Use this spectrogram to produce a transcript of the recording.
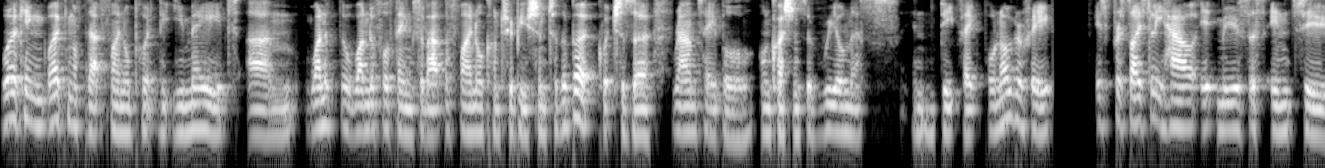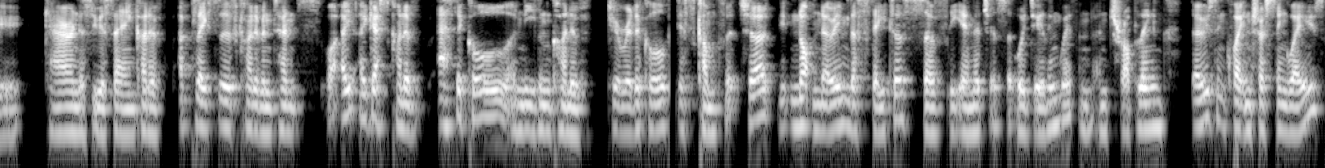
working working off that final point that you made, um, one of the wonderful things about the final contribution to the book, which is a roundtable on questions of realness in deepfake pornography, is precisely how it moves us into Karen, as you were saying, kind of a place of kind of intense, well, I, I, guess, kind of ethical and even kind of juridical discomfiture, not knowing the status of the images that we're dealing with and, and troubling those in quite interesting ways.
